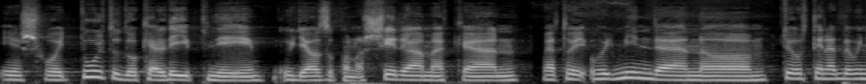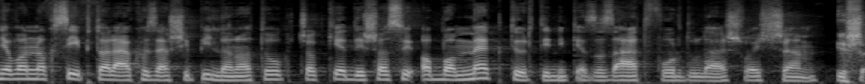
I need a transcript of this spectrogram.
és hogy túl tudok-e lépni ugye azokon a sérelmeken, mert hogy, hogy minden uh, történetben ugye vannak szép találkozási pillanatok, csak kérdés az, hogy abban megtörténik ez az átfordulás vagy sem. És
